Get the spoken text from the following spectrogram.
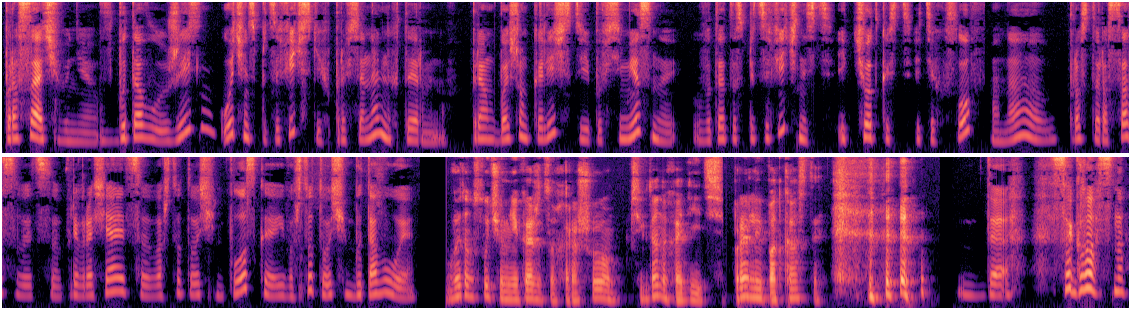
просачивание в бытовую жизнь очень специфических профессиональных терминов. Прям в большом количестве и повсеместно вот эта специфичность и четкость этих слов, она просто рассасывается, превращается во что-то очень плоское и во что-то очень бытовое. В этом случае, мне кажется, хорошо всегда находить правильные подкасты. Да, согласна.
